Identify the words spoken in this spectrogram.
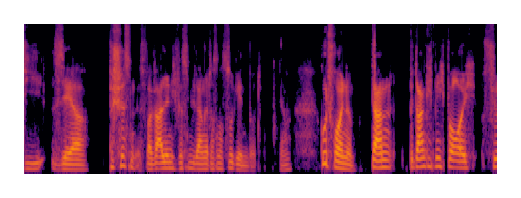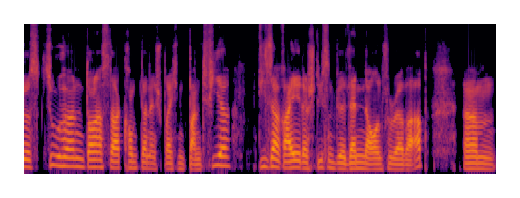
die sehr beschissen ist, weil wir alle nicht wissen, wie lange das noch so gehen wird. Ja. Gut, Freunde, dann bedanke ich mich bei euch fürs Zuhören. Donnerstag kommt dann entsprechend Band 4 dieser Reihe. Dann schließen wir Then, Now and Forever ab. Ähm,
